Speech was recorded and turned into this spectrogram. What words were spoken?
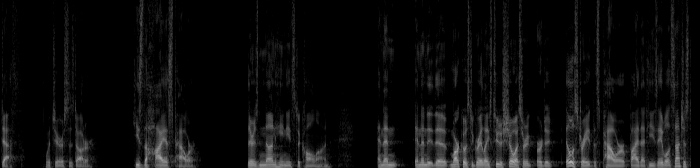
death with Jairus' daughter. He's the highest power. There is none he needs to call on. And then, and then the, the Mark goes to great lengths too to show us or, or to illustrate this power by that he's able. It's not just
